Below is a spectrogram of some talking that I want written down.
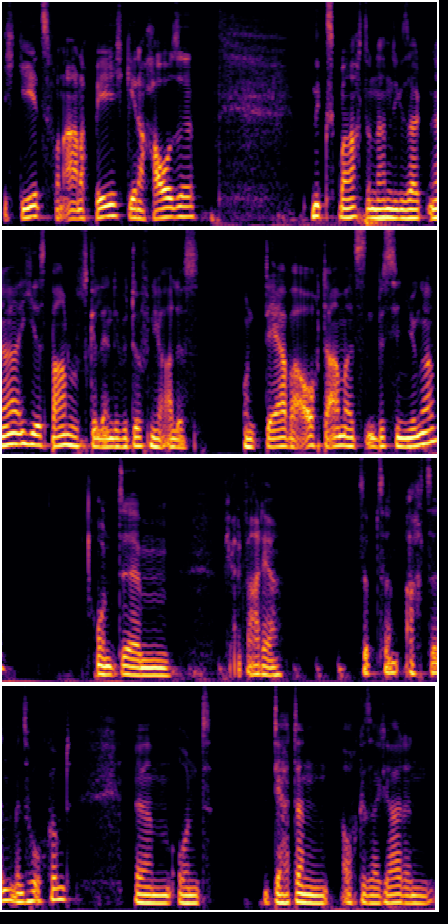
Ich gehe jetzt von A nach B, ich gehe nach Hause, nix gemacht und dann haben die gesagt, ja, hier ist Bahnhofsgelände, wir dürfen hier alles. Und der war auch damals ein bisschen jünger und ähm, wie alt war der? 17, 18, wenn es hochkommt. Ähm, und der hat dann auch gesagt, ja, dann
